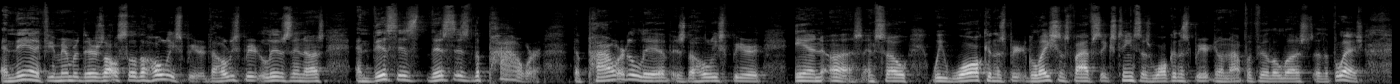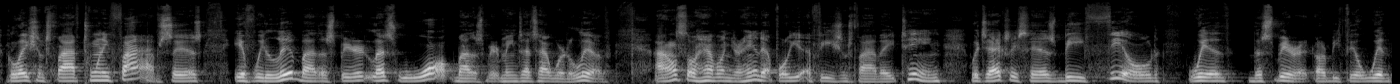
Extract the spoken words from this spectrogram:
And then, if you remember, there's also the Holy Spirit. The Holy Spirit lives in us, and this is this is the power. The power to live is the Holy Spirit in us, and so we walk in the Spirit. Galatians five sixteen says, "Walk in the Spirit; you'll not fulfill the lust of the flesh." Galatians five twenty five says, "If we live by the Spirit, let's walk by the Spirit." It means that's how we're to live. I also have on your handout for you Ephesians five eighteen, which actually says, "Be filled with the Spirit," or "Be filled with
